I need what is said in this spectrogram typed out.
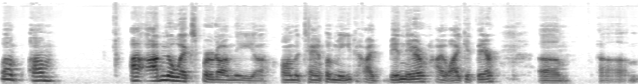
Well, um, I, am no expert on the uh, on the Tampa meet. I've been there. I like it there. Um, um,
